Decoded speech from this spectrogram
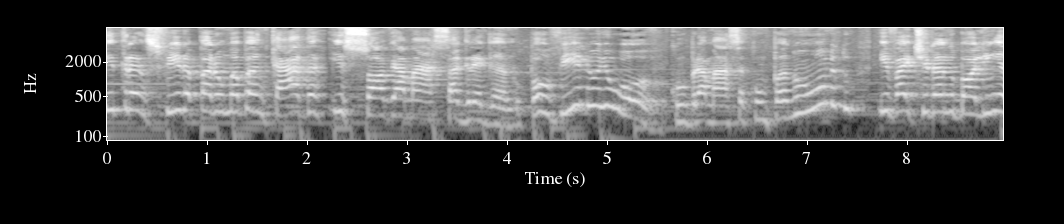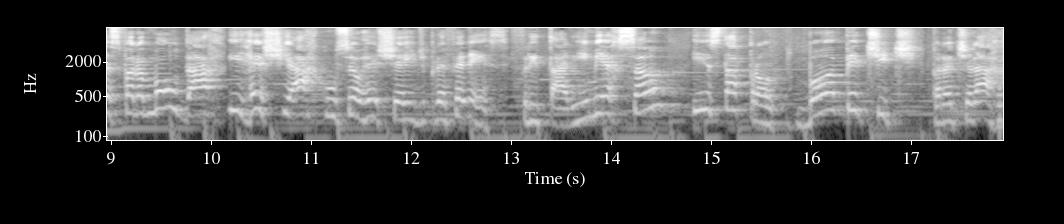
e transfira para uma bancada e sove a massa agregando o polvilho e o ovo. Cubra a massa com um pano úmido e vai tirando bolinhas para moldar e rechear com seu recheio de preferência. Fritar em imersão e está pronto. Bom apetite! Para tirar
